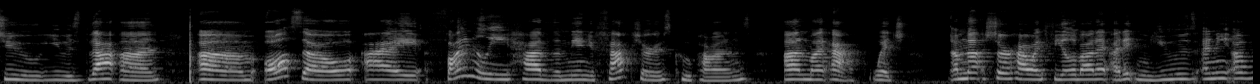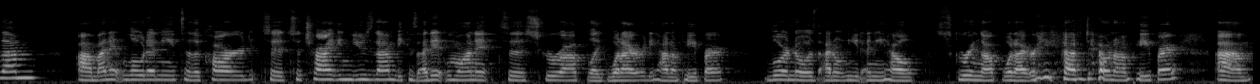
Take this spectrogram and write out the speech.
to use that on. Um, also, I finally have the manufacturer's coupons on my app, which I'm not sure how I feel about it. I didn't use any of them. Um, I didn't load any to the card to, to try and use them because I didn't want it to screw up like what I already had on paper. Lord knows I don't need any help screwing up what I already have down on paper. Um,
